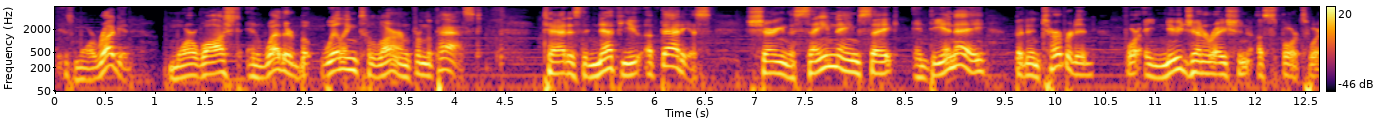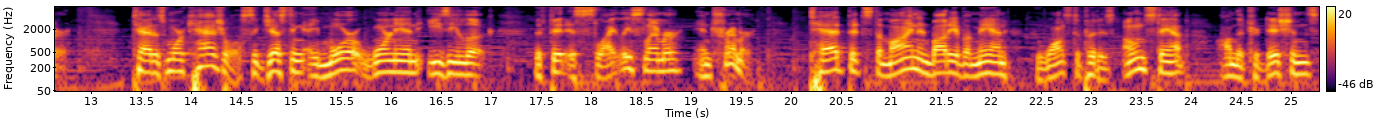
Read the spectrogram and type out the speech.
is more rugged, more washed and weathered, but willing to learn from the past. Tad is the nephew of Thaddeus, sharing the same namesake and DNA, but interpreted for a new generation of sportswear. Tad is more casual, suggesting a more worn in, easy look. The fit is slightly slimmer and trimmer. Tad fits the mind and body of a man who wants to put his own stamp on the traditions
